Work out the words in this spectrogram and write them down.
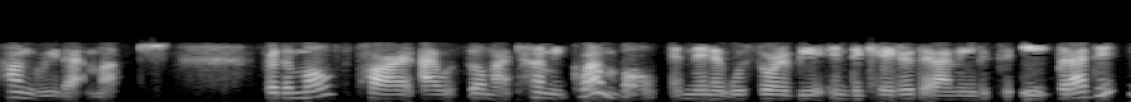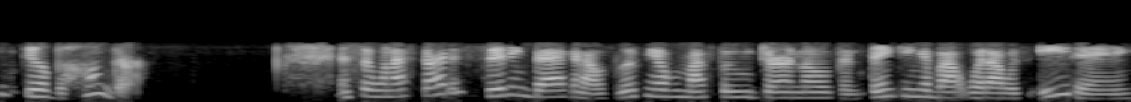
hungry that much. For the most part, I would feel my tummy grumble, and then it would sort of be an indicator that I needed to eat. But I didn't feel the hunger. And so when I started sitting back and I was looking over my food journals and thinking about what I was eating,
